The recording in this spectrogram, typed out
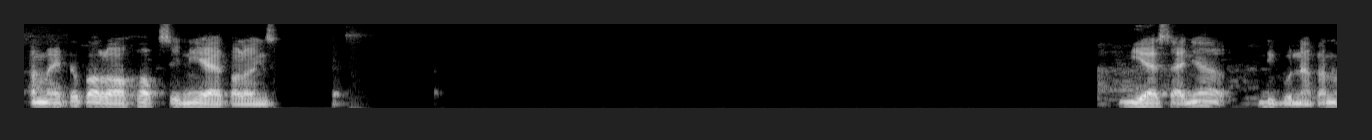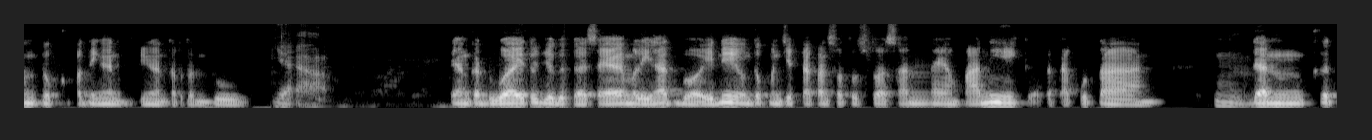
Sama itu kalau hoax ini ya kalau biasanya digunakan untuk kepentingan-kepentingan tertentu. Ya. Yang kedua itu juga saya melihat bahwa ini untuk menciptakan suatu suasana yang panik, ketakutan. Hmm. Dan ke,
